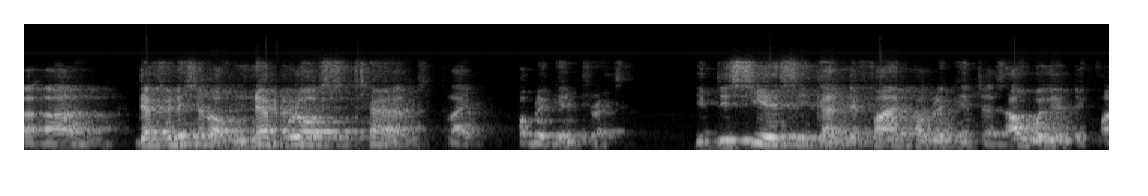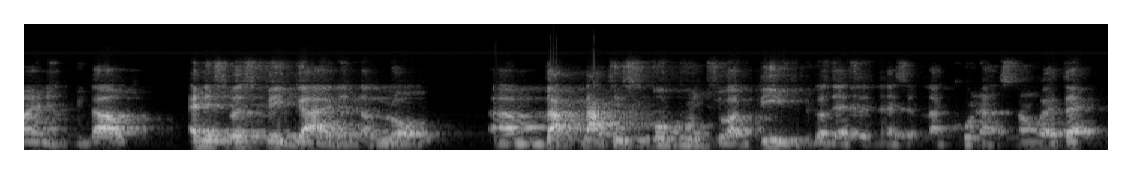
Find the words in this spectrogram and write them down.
uh, uh definition of nebulous terms like public interest. If the CAC can define public interest, how will it define it without any specific guide in the law? Um, that, that is open to abuse because there's a, there's a lacuna somewhere there.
